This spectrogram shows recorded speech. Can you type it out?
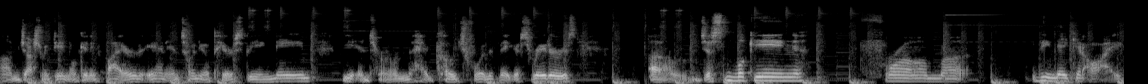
um, Josh McDaniel getting fired and Antonio Pierce being named the interim head coach for the Vegas Raiders, um, just looking from uh, the naked eye,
